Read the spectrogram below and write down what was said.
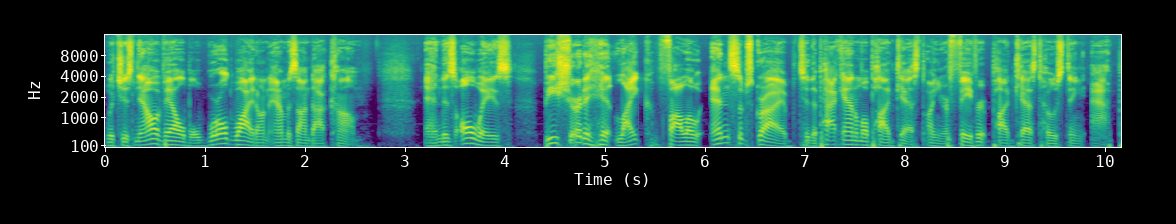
which is now available worldwide on Amazon.com. And as always, be sure to hit like, follow, and subscribe to the Pack Animal Podcast on your favorite podcast hosting app.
